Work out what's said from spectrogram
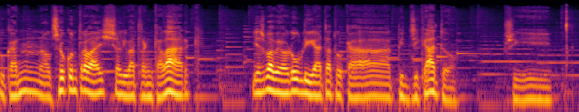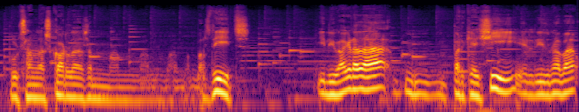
tocant el seu contrabaix, se li va trencar l'arc i es va veure obligat a tocar pizzicato, o sigui, pulsant les cordes amb, amb, amb, amb els dits. I li va agradar mm, perquè així li donava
